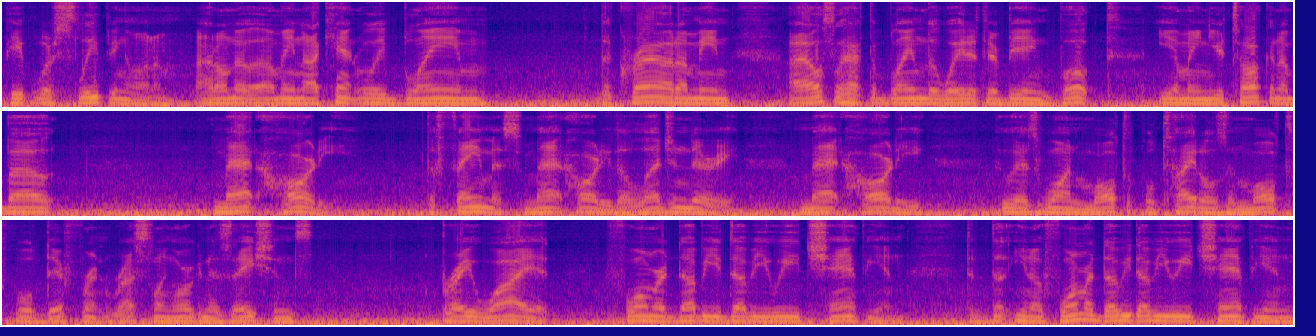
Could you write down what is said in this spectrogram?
people are sleeping on him. I don't know. I mean, I can't really blame the crowd. I mean, I also have to blame the way that they're being booked. I mean, you're talking about Matt Hardy, the famous Matt Hardy, the legendary Matt Hardy, who has won multiple titles in multiple different wrestling organizations. Bray Wyatt, former WWE champion, the you know former WWE champion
